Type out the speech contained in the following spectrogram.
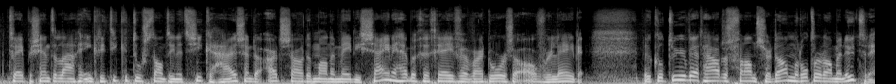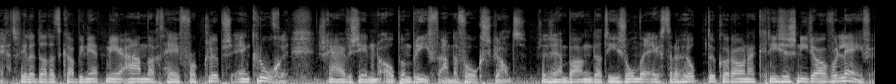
De twee patiënten lagen in kritieke toestand in het ziekenhuis... en de arts zou de mannen medicijnen hebben gegeven waardoor ze overleden. De cultuurwethouders van Amsterdam, Rotterdam en Utrecht... willen dat het kabinet meer aandacht heeft voor clubs en kroegen... schrijven ze in een open brief aan de Volkskrant. Ze zijn bang dat die zonder extra hulp de coronacrisis niet overleven.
